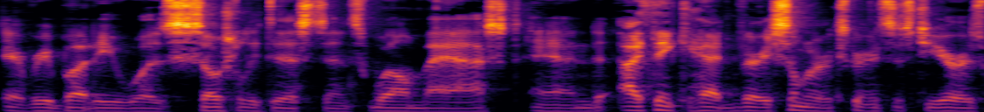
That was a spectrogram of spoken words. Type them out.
everybody was socially distanced, well masked, and I think had very similar experiences to yours.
